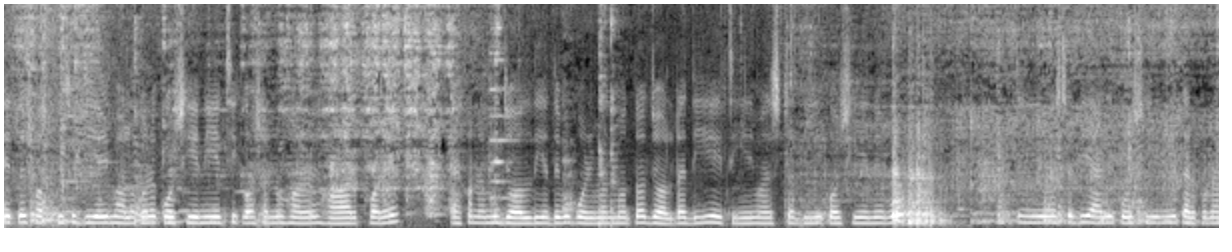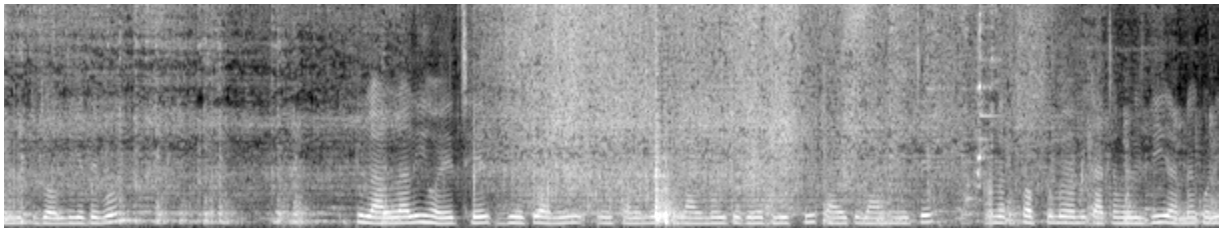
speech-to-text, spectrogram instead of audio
এই তো সব কিছু দিয়ে আমি ভালো করে কষিয়ে নিয়েছি। কষানো হওয়ার পরে এখন আমি জল দিয়ে দেব পরিমাণ মতো। জলটা দিয়ে এই চিংড়ি মাছটা দিয়ে কষিয়ে নেব। চিংড়ি মাছটা দিয়ে আগে কষিয়ে নিয়ে তারপর আমি একটু জল দিয়ে দেব। একটু লাল লালই হয়েছে। যেহেতু আমি সামান্য একটু লাল মরিচ গুঁড়ো দিয়েছি, তাই একটু লাল হয়েছে। আমরা তো সবসময় আমি কাঁচামরিচ দিয়ে রান্না করি।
